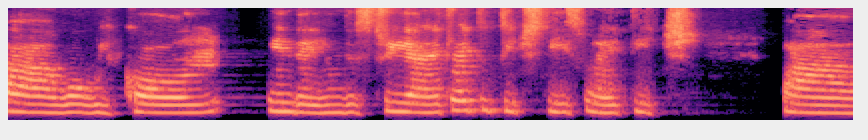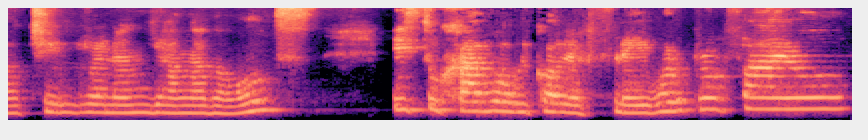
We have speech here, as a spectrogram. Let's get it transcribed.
uh, what we call in the industry. And I try to teach this when I teach uh, children and young adults is to have what we call a flavor profile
